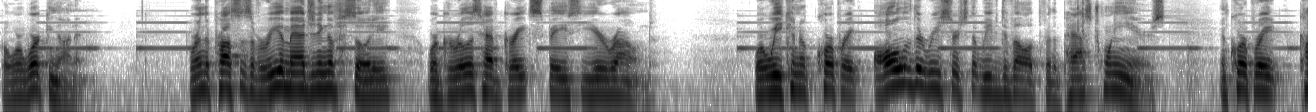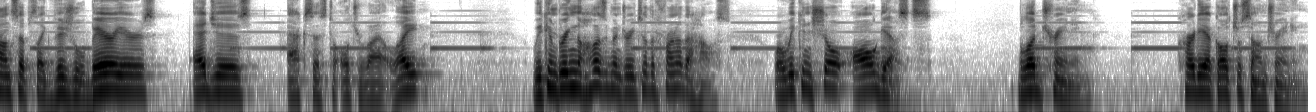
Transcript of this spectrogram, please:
but we're working on it. We're in the process of reimagining a facility where gorillas have great space year round, where we can incorporate all of the research that we've developed for the past 20 years, incorporate concepts like visual barriers, edges, access to ultraviolet light. We can bring the husbandry to the front of the house, where we can show all guests blood training, cardiac ultrasound training.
